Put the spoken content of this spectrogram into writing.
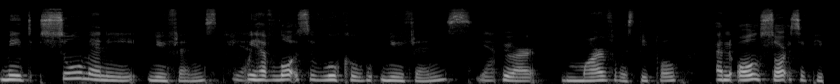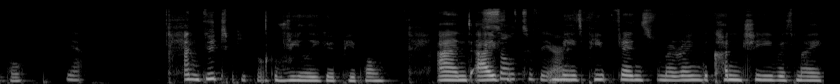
made so many new friends. Yeah. We have lots of local new friends Yeah. who are marvelous people and all sorts of people, and good people. really good people. And I've Salt of the earth. made pe- friends from around the country with my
